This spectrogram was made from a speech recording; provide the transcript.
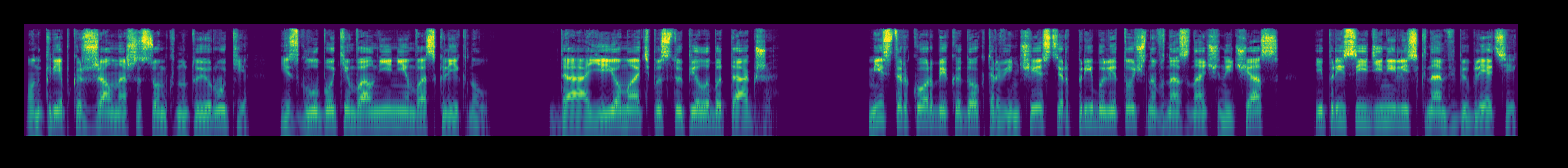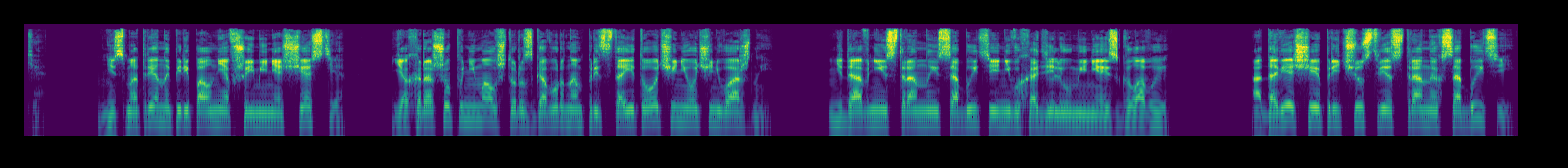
Он крепко сжал наши сомкнутые руки, и с глубоким волнением воскликнул. «Да, ее мать поступила бы так же». Мистер Корбик и доктор Винчестер прибыли точно в назначенный час и присоединились к нам в библиотеке. Несмотря на переполнявшее меня счастье, я хорошо понимал, что разговор нам предстоит очень и очень важный. Недавние странные события не выходили у меня из головы. А давящее предчувствие странных событий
